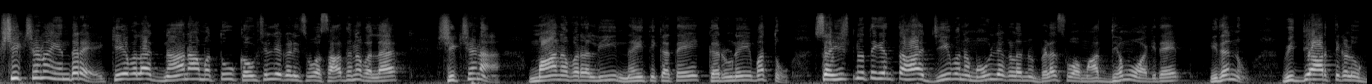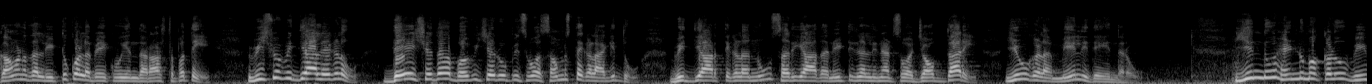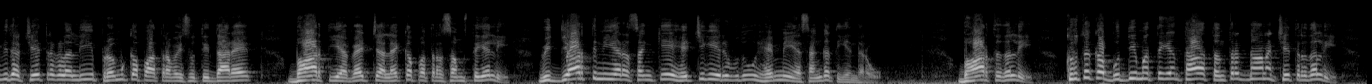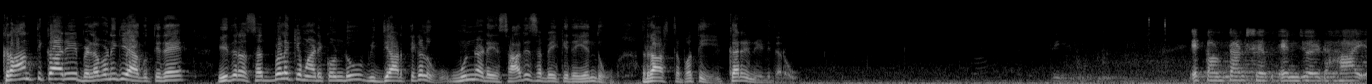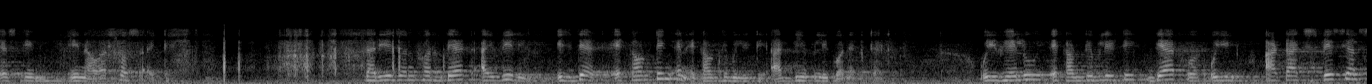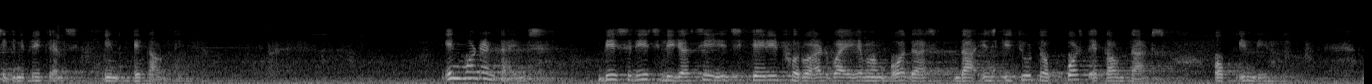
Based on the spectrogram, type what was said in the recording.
ಶಿಕ್ಷಣ ಎಂದರೆ ಕೇವಲ ಜ್ಞಾನ ಮತ್ತು ಕೌಶಲ್ಯ ಗಳಿಸುವ ಸಾಧನವಲ್ಲ ಶಿಕ್ಷಣ, ಮಾನವರಲ್ಲಿ ನೈತಿಕತೆ, ಕರುಣೆ ಮತ್ತು ಸಹಿಷ್ಣುತೆಯಂತಹ ಜೀವನ ಮೌಲ್ಯಗಳನ್ನು ಬೆಳೆಸುವ ಮಾಧ್ಯಮವಾಗಿದೆ. ಇದನ್ನು ವಿದ್ಯಾರ್ಥಿಗಳು ಗಮನದಲ್ಲಿಟ್ಟುಕೊಳ್ಳಬೇಕು ಎಂದ ರಾಷ್ಟ್ರಪತಿ. ವಿಶ್ವವಿದ್ಯಾಲಯಗಳು ದೇಶದ ಭವಿಷ್ಯ ರೂಪಿಸುವ ಸಂಸ್ಥೆಗಳಾಗಿದ್ದು, ವಿದ್ಯಾರ್ಥಿಗಳನ್ನು ಸರಿಯಾದ ನಿಟ್ಟಿನಲ್ಲಿ ನಡೆಸುವ ಜವಾಬ್ದಾರಿ ಇವುಗಳ ಮೇಲಿದೆ ಎಂದರು. ಇಂದು ಹೆಣ್ಣು ಮಕ್ಕಳು ವಿವಿಧ ಕ್ಷೇತ್ರಗಳಲ್ಲಿ ಪ್ರಮುಖ ಪಾತ್ರ ವಹಿಸುತ್ತಿದ್ದಾರೆ. ಭಾರತೀಯ ವೆಚ್ಚ ಲೆಕ್ಕಪತ್ರ ಸಂಸ್ಥೆಯಲ್ಲಿ ವಿದ್ಯಾರ್ಥಿನಿಯರ ಸಂಖ್ಯೆ ಹೆಚ್ಚಿಗೆ ಇರುವುದು ಹೆಮ್ಮೆಯ ಸಂಗತಿ ಎಂದರು. ಭಾರತದಲ್ಲಿ ಕೃತಕ ಬುದ್ಧಿಮತ್ತೆಯಂತಹ ತಂತ್ರಜ್ಞಾನ ಕ್ಷೇತ್ರದಲ್ಲಿ ಕ್ರಾಂತಿಕಾರಿ ಬೆಳವಣಿಗೆಯಾಗುತ್ತಿದೆ. ಇದರ ಸದ್ಬಳಕೆ ಮಾಡಿಕೊಂಡು ವಿದ್ಯಾರ್ಥಿಗಳು ಮುನ್ನಡೆ ಸಾಧಿಸಬೇಕಿದೆ ಎಂದು ರಾಷ್ಟ್ರಪತಿ ಕರೆ ನೀಡಿದರು. Accountants have enjoyed high esteem in our society. The reason for that, I believe, is that accounting and accountability are deeply connected. We value accountability, therefore we attach special significance in accounting. In modern times, this rich legacy is carried forward by, among others, the Institute of Cost Accountants of India.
